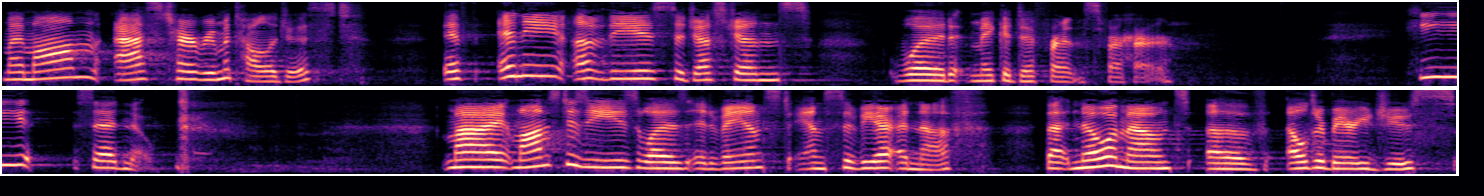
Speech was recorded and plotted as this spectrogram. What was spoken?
My mom asked her rheumatologist if any of these suggestions would make a difference for her. He said no. My mom's disease was advanced and severe enough that no amount of elderberry juice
